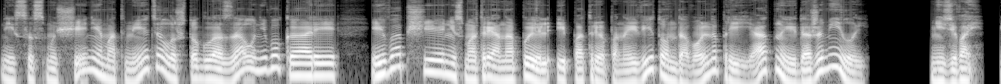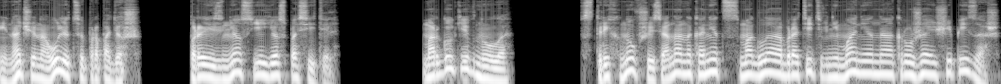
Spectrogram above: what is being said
и со смущением отметила, что глаза у него карие, и вообще, несмотря на пыль и потрепанный вид, он довольно приятный и даже милый. «Не зевай, иначе на улице пропадешь», — произнес ее спаситель. Марго кивнула. Встряхнувшись, она, наконец, смогла обратить внимание на окружающий пейзаж.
